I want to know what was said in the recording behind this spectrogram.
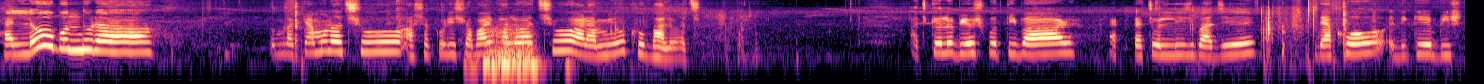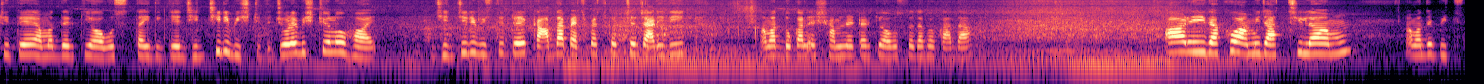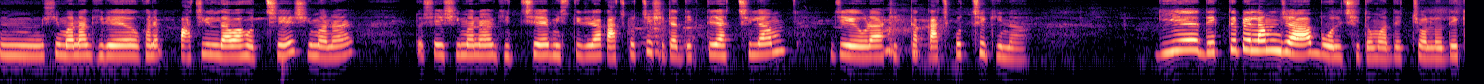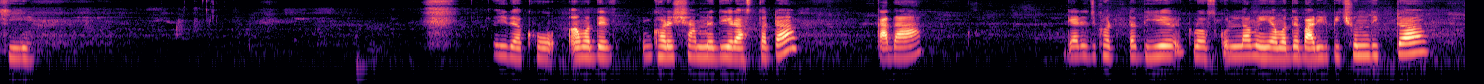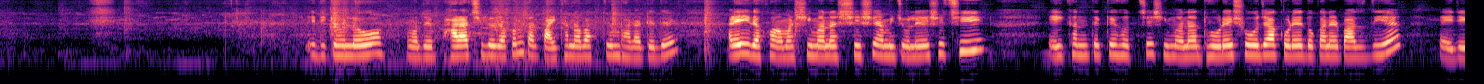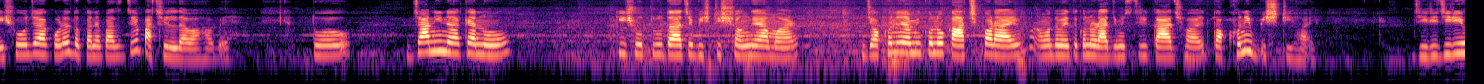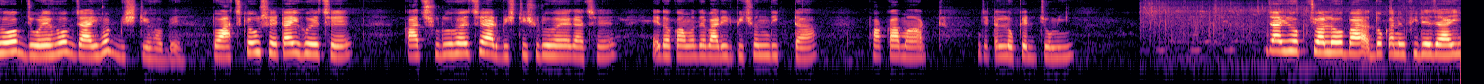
Hello বন্ধুরা, তোমরা কেমন আছো? আশা করি সবাই ভালো আছো আর আমিও খুব ভালো আছি। আজকে হলো বৃহস্পতিবার, একটা চল্লিশ বাজে। দেখো, এদিকে বৃষ্টিতে আমাদের কি অবস্থা, এদিকে ঝিরঝিরি বৃষ্টিতে, জোরে বৃষ্টি হলেও হয়। ঝিরঝিরি বৃষ্টিতে কাদা প্যাচ প্যাচ করছে চারিদিক। আমার দোকানের সামনেটার কি অবস্থা, দেখো কাদা। আর এই দেখো, আমি যাচ্ছিলাম আমাদের সীমানা ঘিরে ওখানে পাঁচিল দেওয়া হচ্ছে সীমানার। তো সেই সীমানা ঘিরছে, মিস্ত্রিরা কাজ করছে, সেটা দেখতে যাচ্ছিলাম যে ওরা ঠিকঠাক কাজ করছে কি না গিয়ে দেখতে পেলাম যা, বলছি তোমাদের, চলো দেখি। এই দেখো, আমাদের ঘরের সামনে দিয়ে রাস্তাটা, কাদা। গ্যারেজ ঘরটা দিয়ে ক্রস করলাম, এই আমাদের বাড়ির পিছন দিকটা। এদিকে হলো আমাদের ভাড়া ছিল যখন, তার পায়খানা বাথরুম ভাড়াটেদের। আর এই দেখো, আমার সীমানার শেষে আমি চলে এসেছি। এইখান থেকে হচ্ছে সীমানা ধরে সোজা করে দোকানের পাশ দিয়ে, এই যে সোজা করে দোকানের পাশ দিয়ে পাঁচিল দেওয়া হবে। তো জানি না কেন কি শত্রুতা আছে বৃষ্টির সঙ্গে আমার। যখনই আমি কোনো কাজ করাই, আমাদের বাড়িতে কোনো রাজমিস্ত্রির কাজ হয়, তখনই বৃষ্টি হয়। ঝিরিঝিরি হোক, জোরে হোক, যাই হোক, বৃষ্টি হবে। তো আজকেও সেটাই হয়েছে। কাজ শুরু হয়েছে আর বৃষ্টি শুরু হয়ে গেছে। এ দেখো আমাদের বাড়ির পিছন দিকটা, ফাঁকা মাঠ, যেটা লোকের জমি। যাই হোক, চলো বা দোকানে ফিরে যাই।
